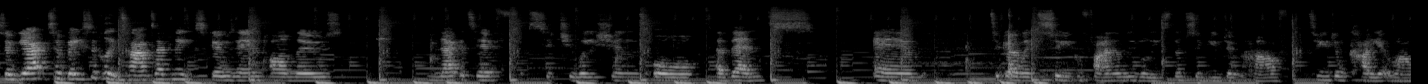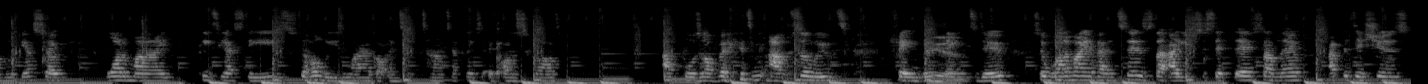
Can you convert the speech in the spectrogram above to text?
so yeah so basically time techniques goes in on those negative situations or events um to go in so you can finally release them so you don't have so you don't carry it around with you. So one of my PTSDs the whole reason why I got into the time techniques is honest to God I buzz off. It it's my absolute favourite Yeah. thing to do so one of my events is that I used to sit there stand there at the dishes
